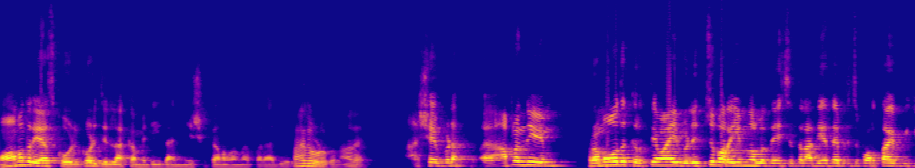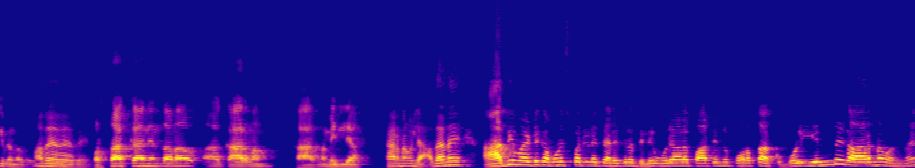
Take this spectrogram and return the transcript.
മുഹമ്മദ് റിയാസ് കോഴിക്കോട് ജില്ലാ കമ്മിറ്റി ഇത് അന്വേഷിക്കണമെന്നാണ് പരാതി കൊടുക്കുന്നത്. പക്ഷെ ഇവിടെ അപ്പൊ എന്ത് ചെയ്യും? പ്രമോദ് കൃത്യമായി വിളിച്ചു പറയും എന്നുള്ള ഉദ്ദേശത്തിൽ അദ്ദേഹത്തെ പിടിച്ച് പുറത്താക്കിപ്പിക്കുമെന്നത്. പുറത്താക്കാൻ എന്താണ് കാരണം? കാരണമില്ല. കാരണമില്ല. അതാണ് ആദ്യമായിട്ട് കമ്മ്യൂണിസ്റ്റ് പാർട്ടിയുടെ ചരിത്രത്തിൽ ഒരാളെ പാർട്ടിയിൽ നിന്ന് പുറത്താക്കുമ്പോൾ എന്ത് കാരണമെന്ന്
